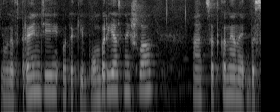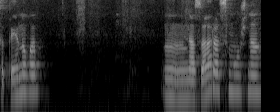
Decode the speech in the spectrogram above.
Вони в тренді. Отакий бомбер я знайшла. Е, Це тканина якби сатинова. На зараз можна.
